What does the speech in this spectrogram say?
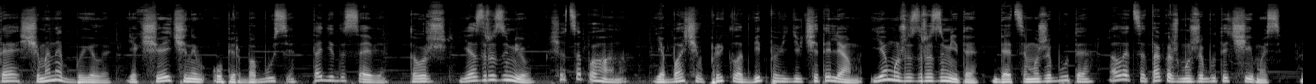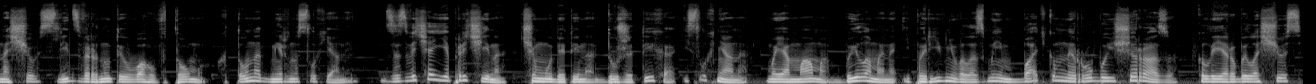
те, що мене били, якщо я чинив опір бабусі та дідусеві. Тож я зрозумів, що це погано. Я бачив приклад відповіді вчителям, і я можу зрозуміти, де це може бути, але це також може бути чимось, на що слід звернути увагу в тому, хто надмірно слухняний. Зазвичай є причина, чому дитина дуже тиха і слухняна. Моя мама била мене і порівнювала з моїм батьком неробою щоразу, коли я робила щось,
